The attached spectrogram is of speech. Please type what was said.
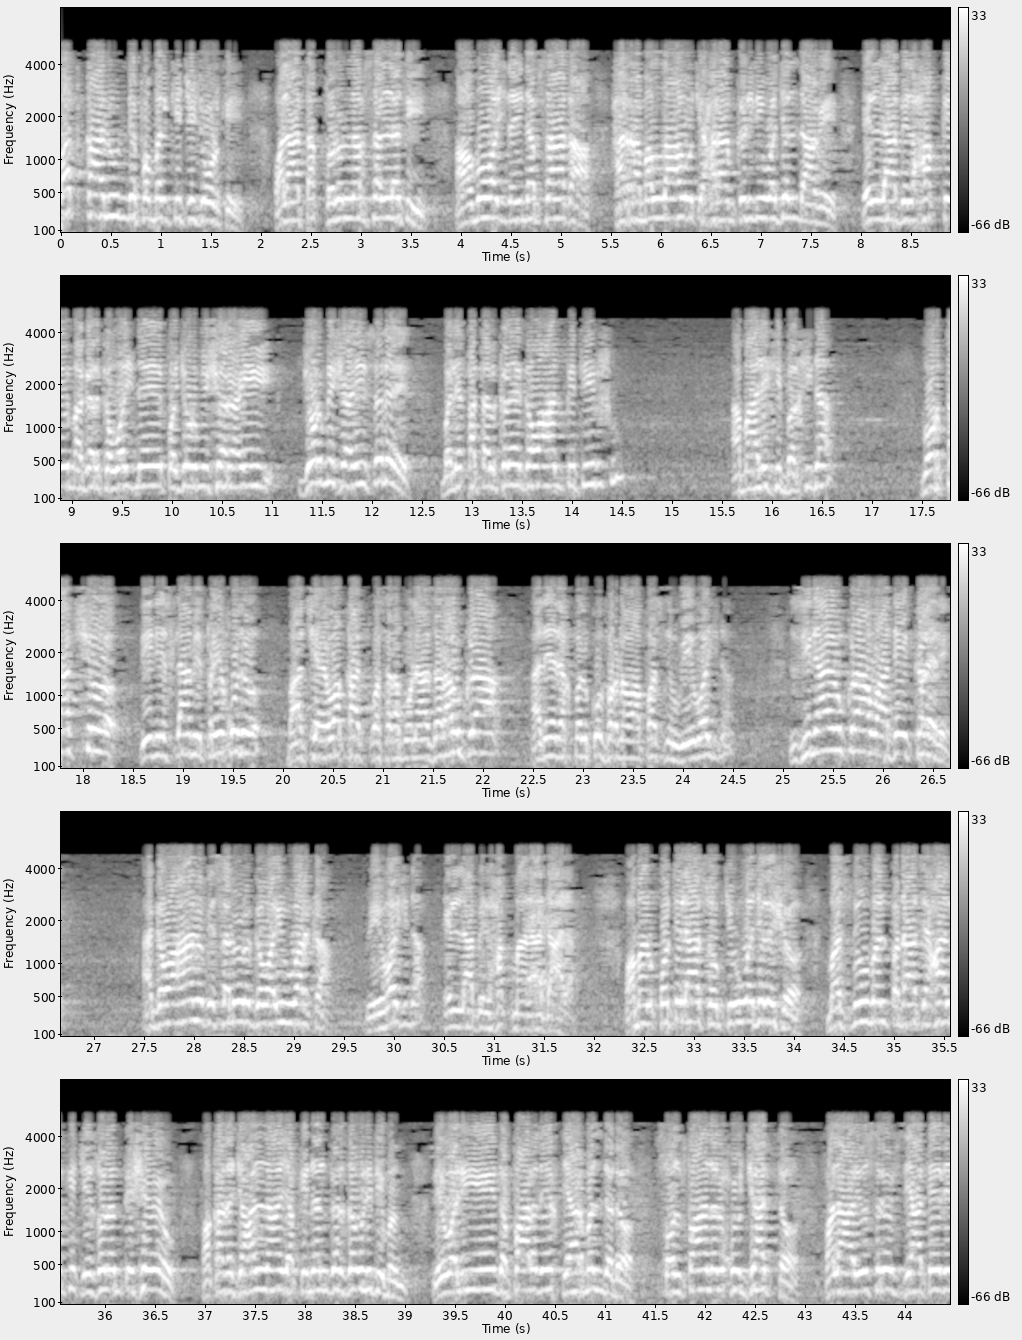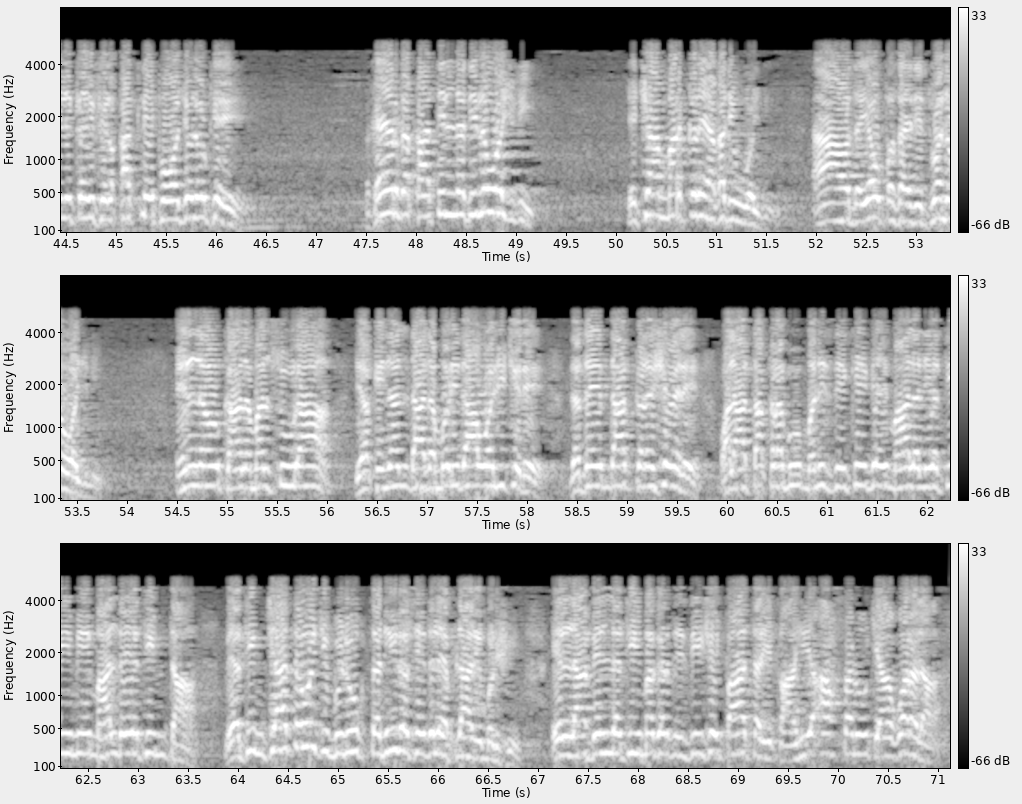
بد قانون دې په ملک کې جوړ کې ولا تقتلوا النفس التي او موج دې نفس هغه حرم الله چې حرام کړی دی وجل داغه الا بالحق مگر کوي نه په جرم شرعي جرم شرعي سره بلې قتل کړي ګوان پتیر شو امالکی بخینا مرتد شو دین اسلامي پرې خو دو بادشاہ وقت وسره مناظره وکړه اده خپل کفر نه واپس نه وی وجنا زنا وکړه وعده کړره اګواهانو په سلور گواہی ورکړه وی وجنا الا بالحق ما لا داله ومن قتل سوک چې وجل شو مظلوما په داسې حال کې چې ظلم پې شوی فقد جعلنا یقینا ګرځول دي من لولی د پاره د اختیار مند ده سلطان الحجت فلا یسرف زیاته دي لکې فی القتل فوجلو کې غیر د قاتل نه دی نو وجدي چې چا مر کړي هغه دی وجدي او د یو په ځای دی دوه وجدي انه کان منصورا یقینا دا د مړي دا ولی چې دی د دې امداد کړی شوی دی ولا تقربو منځ دی کېږي مال الیتیم مال د یتیم تا یتیم چاته وي چې بلوغ تنی رسیدل افلاری مرشي الا بالتی مگر دې شي په طریقه هي احسنو چې غره ده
